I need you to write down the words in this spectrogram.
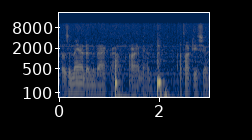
That was Amanda in the background. All right, man. I'll talk to you soon.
